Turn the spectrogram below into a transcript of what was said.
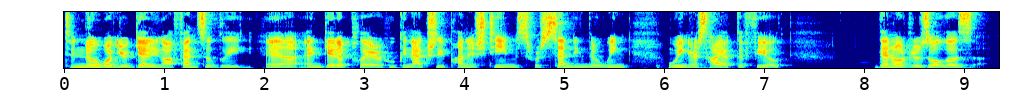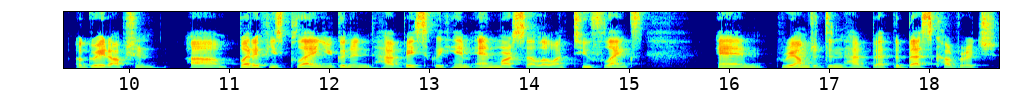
to know what you're getting offensively uh, and get a player who can actually punish teams for sending their wing wingers high up the field, then Odriozola a great option. Um, but if he's playing, you're going to have basically him and Marcelo on two flanks, and Real Madrid didn't have the best coverage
